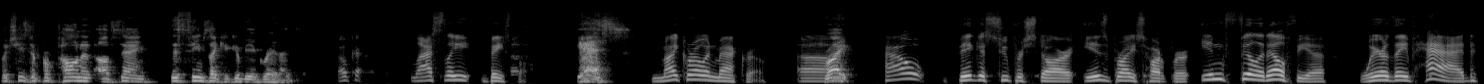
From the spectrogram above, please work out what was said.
but she's a proponent of saying this seems like it could be a great idea. okay. Lastly, baseball, Yes, micro and macro. Um, right. How big a superstar is Bryce Harper in Philadelphia, where they've had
